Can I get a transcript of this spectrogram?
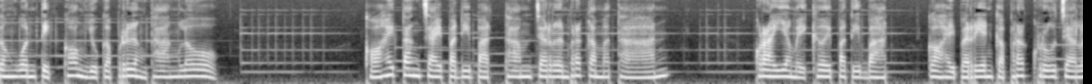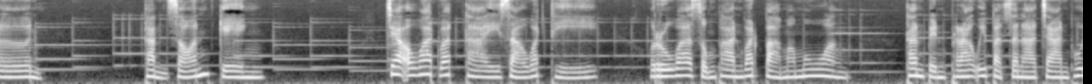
กังวลติดข้องอยู่กับเรื่องทางโลก ขอให้ตั้งใจปฏิบัติธรรมเจริญพระกรรมฐาน ใครยังไม่เคยปฏิบัติ ก็ให้ไปเรียนกับพระครูเจริญ ท่านสอนเก่งเจ้าอาวาสวัดไทยสาวัตถี รู้ว่าสมภารวัดป่ามะม่วง ท่านเป็นพระวิปัสสนาจารย์ผู้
